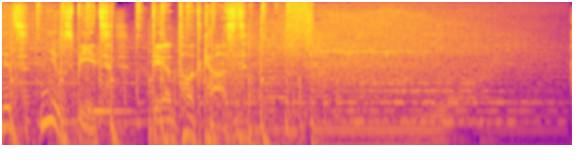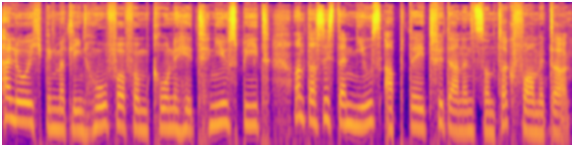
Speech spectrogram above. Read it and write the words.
Hit Newsbeat, der Podcast. Hallo, ich bin Madeleine Hofer vom Krone Hit Newsbeat und das ist ein News Update für deinen Sonntagvormittag.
